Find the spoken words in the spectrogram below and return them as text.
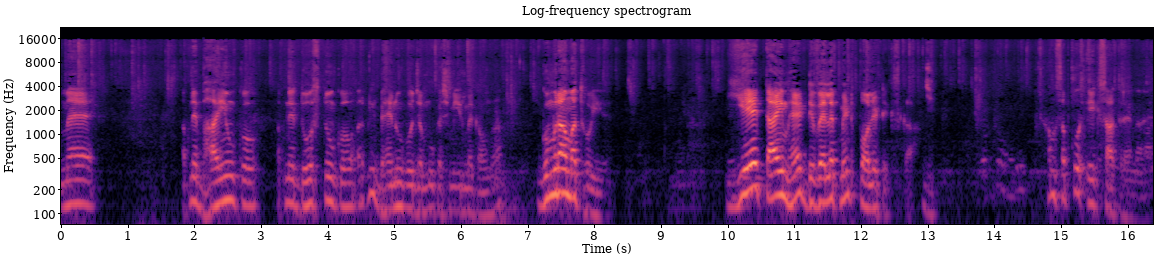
मैं अपने भाइयों को अपने दोस्तों को और अपनी बहनों को जम्मू कश्मीर में कहूँगा गुमराह मत होइए। ये टाइम है डेवलपमेंट पॉलिटिक्स का। जी। हम सबको एक साथ रहना है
